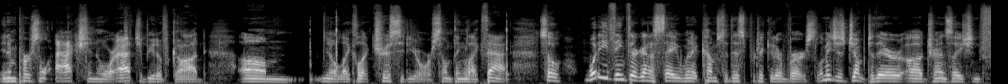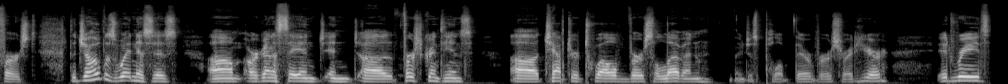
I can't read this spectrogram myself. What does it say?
an impersonal action or attribute of God, um, you know, like electricity or something like that. So, what do you think they're going to say when it comes to this particular verse? Let me just jump to their uh, translation first. The Jehovah's Witnesses um, are going to say in, in uh, 1 Corinthians uh, chapter 12, verse 11, let me just pull up their verse right here. It reads,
